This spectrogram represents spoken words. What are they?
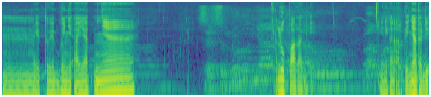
hmm, itu bunyi ayatnya. Lupa lagi. Ini kan artinya tadi.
